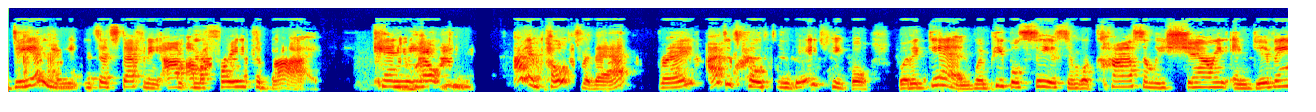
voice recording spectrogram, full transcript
DM'd me and said, "Stephany, I'm I'm afraid to buy. Can you help me?" I didn't post for that right? I just post to engage people. But again, when people see us and we're constantly sharing and giving,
